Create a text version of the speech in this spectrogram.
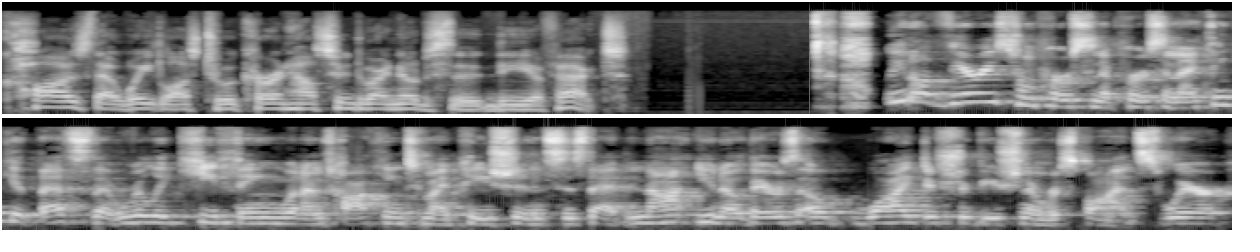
cause that weight loss to occur? And how soon do I notice the, the effects? You know, it varies from person to person. I think that's the really key thing when I'm talking to my patients is that not, you know, there's a wide distribution of response where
